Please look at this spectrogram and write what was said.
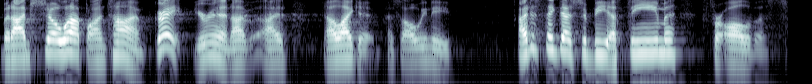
but I show up on time. Great. You're in. I I I like it. That's all we need. I just think that should be a theme for all of us.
